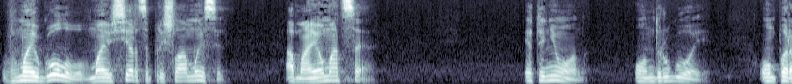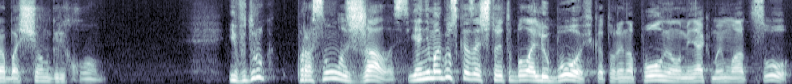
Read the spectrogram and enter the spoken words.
в мою голову, в мое сердце пришла мысль о моем отце. Это не он, он другой. Он порабощен грехом. И вдруг проснулась жалость. Я не могу сказать, что это была любовь, которая наполнила меня к моему отцу.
